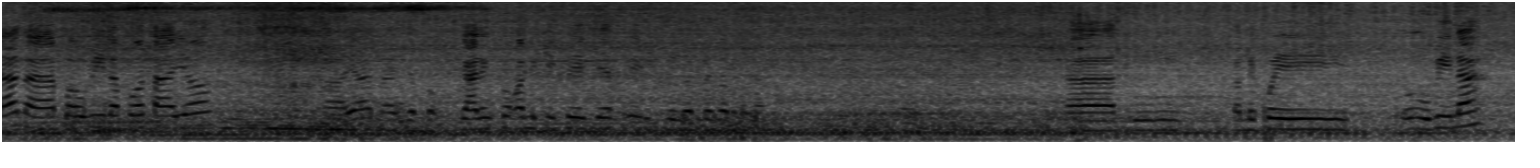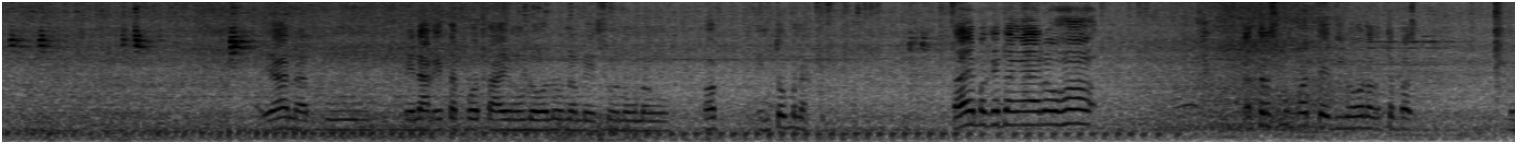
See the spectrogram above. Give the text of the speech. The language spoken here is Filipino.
Ayan, ah, pauwi na po tayo. Ayan, nandiyan po. Galing po kami kay Kuya Jeffrey. Minor-minor mo lang. At mm, kami po ay uuwi na. Ayan, at mm, may nakita po tayong lolo na may sunong ng... Hop, hinto mo na. Tayo, magandang araw ho. Atras mo konti, di ko nakatapat.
